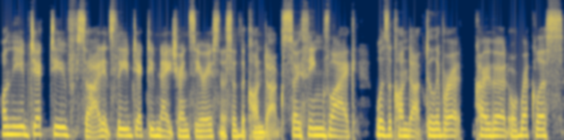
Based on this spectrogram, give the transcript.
On the objective side, it's the objective nature and seriousness of the conduct. So things like was the conduct deliberate, covert, or reckless?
